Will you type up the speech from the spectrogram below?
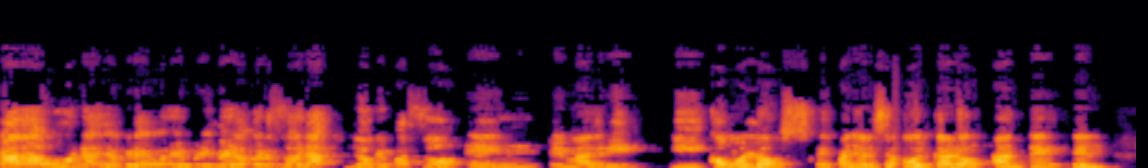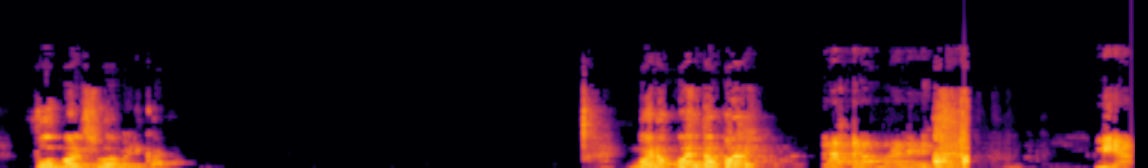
cada una, yo creo, en primera persona, lo que pasó en, en Madrid y cómo los españoles se volcaron ante el fútbol sudamericano. Bueno, cuenta pues. vale. Mira,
